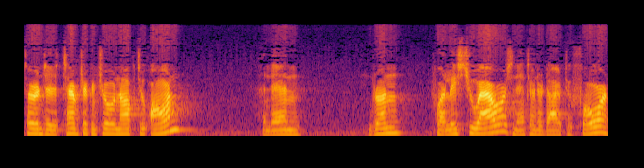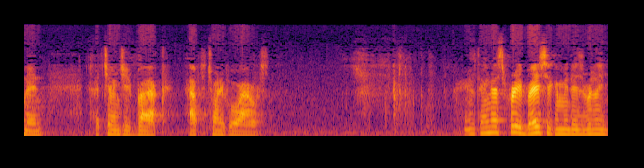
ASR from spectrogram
turn the temperature control knob to on, and then run for at least two hours, and then turn the dial to 4, and then change it back after 24 hours. I think that's pretty basic. I mean, there's really...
